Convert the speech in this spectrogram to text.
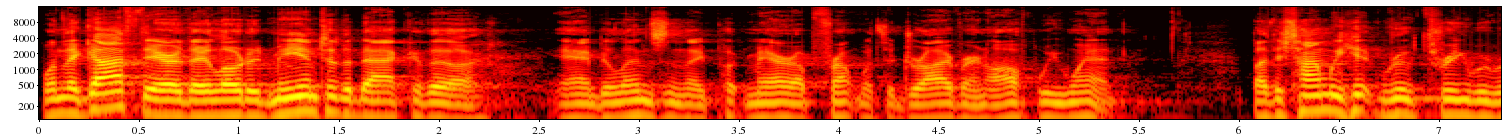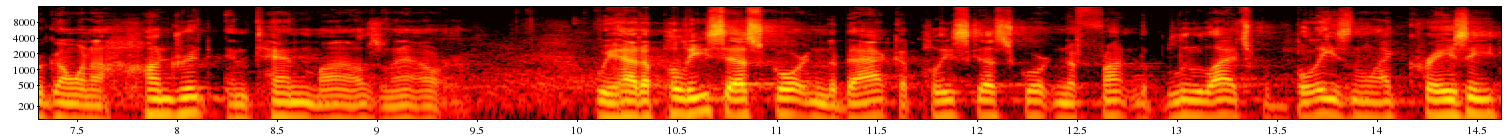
When they got there, they loaded me into the back of the ambulance and they put Mare up front with the driver, and off we went. By the time we hit Route 3, we were going 110 miles an hour. We had a police escort in the back, a police escort in the front, and the blue lights were blazing like crazy,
